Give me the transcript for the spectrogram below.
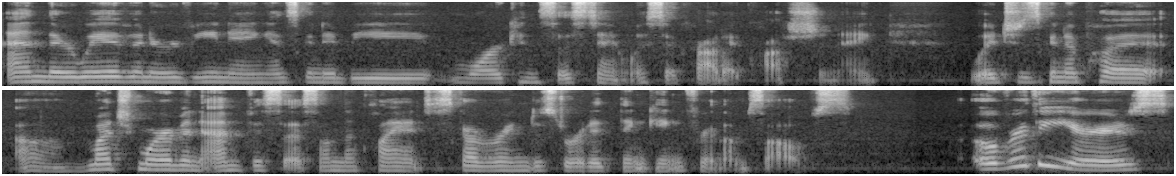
And their way of intervening is going to be more consistent with Socratic questioning which is going to put um, much more of an emphasis on the client discovering distorted thinking for themselves. Over the years,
